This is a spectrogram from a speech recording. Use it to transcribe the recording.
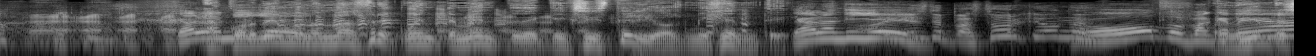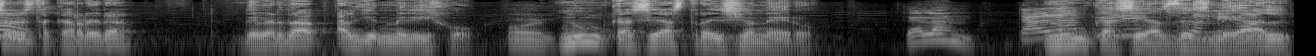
Acordémonos más frecuentemente de que existe Dios, mi gente. ¿Te hablan, DJ? Ay, este pastor, ¿qué onda? Oh, pues para que Cuando yo empezaba veas. esta carrera, de verdad alguien me dijo, nunca seas traicionero, ¿Te hablan? nunca seas desleal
